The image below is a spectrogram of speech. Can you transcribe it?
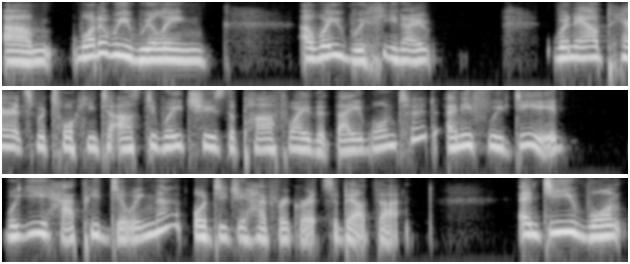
Um, what are we willing? Are we, you know, when our parents were talking to us, did we choose the pathway that they wanted? And if we did, were you happy doing that or did you have regrets about that? And do you want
